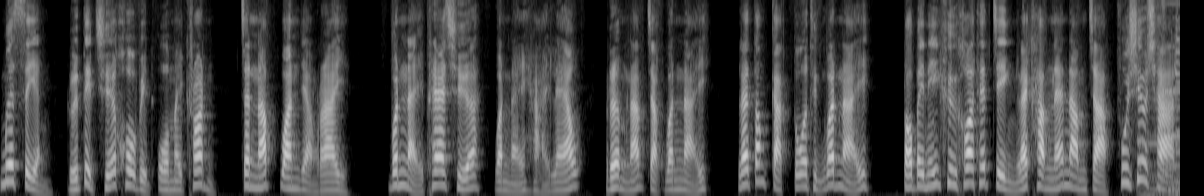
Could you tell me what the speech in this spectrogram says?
เมื่อเสี่ยงหรือติดเชื้อโควิดโอไมครอน จะนับวันอย่างไร วันไหนแพร่เชื้อ วันไหนหายแล้ว เริ่มนับจากวันไหน และต้องกักตัวถึงวันไหน ต่อไปนี้คือข้อเท็จจริง และคำแนะนำจากผู้เชี่ยวชาญ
